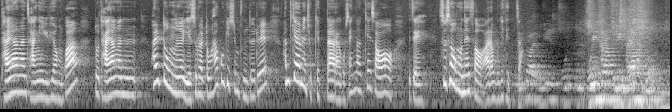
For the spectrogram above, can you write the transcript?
다양한 장애 유형과 또 다양한 활동을 예술 활동을 하고 계신 분들을 함께하면 좋겠다라고 생각해서 이제 수소문해서 알아보게 됐죠. 모인 사람들이 다양하죠.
